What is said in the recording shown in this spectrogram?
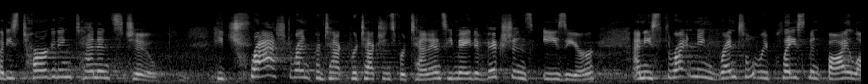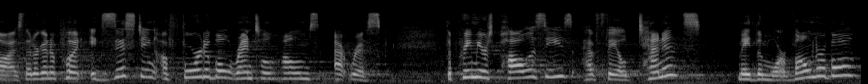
but he's targeting tenants too. He trashed rent protect protections for tenants, he made evictions easier, and he's threatening rental replacement bylaws that are going to put existing affordable rental homes at risk. The Premier's policies have failed tenants, made them more vulnerable,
